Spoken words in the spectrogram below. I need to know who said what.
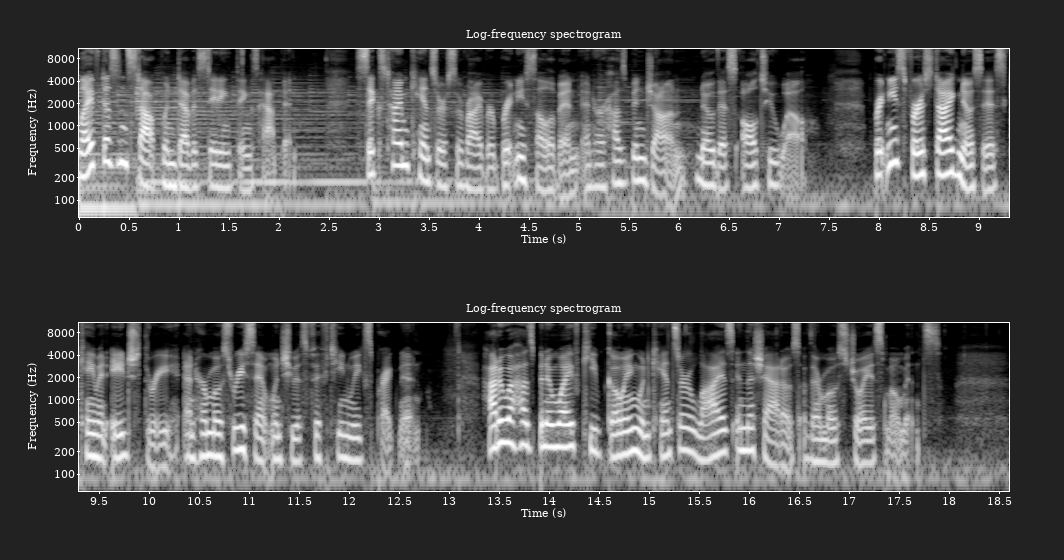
Speaker 1: Life doesn't stop when devastating things happen. Six time cancer survivor Brittany Sullivan and her husband John know this all too well. Brittany's first diagnosis came at age three, and her most recent when she was 15 weeks pregnant. How do a husband and wife keep going when cancer lies in the shadows of their most joyous moments?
